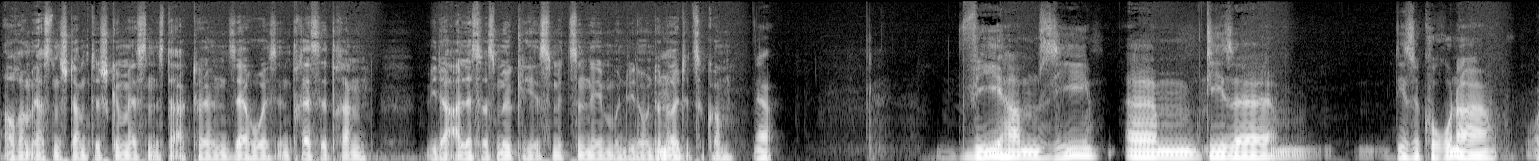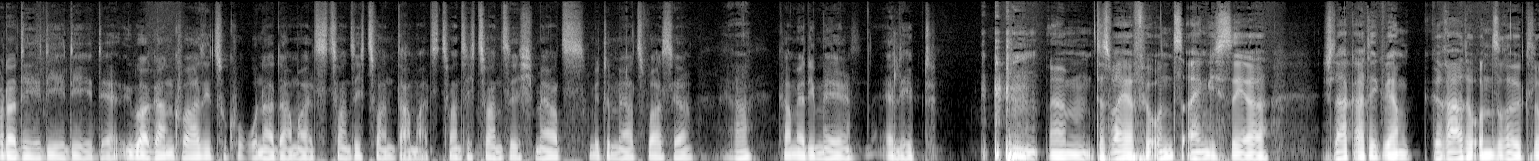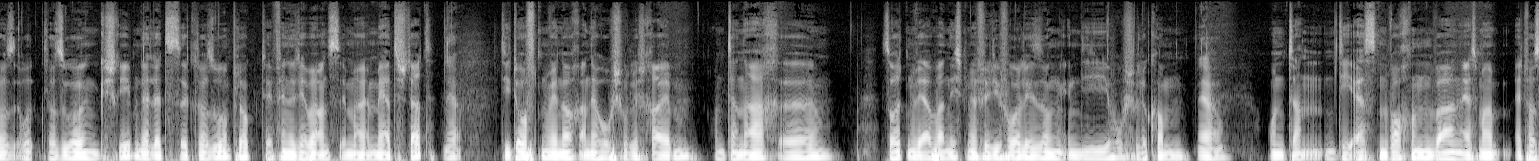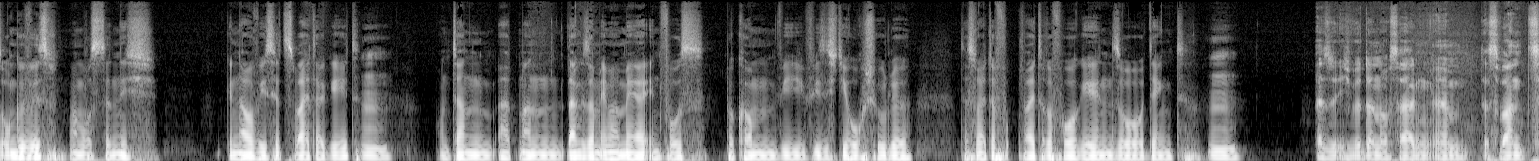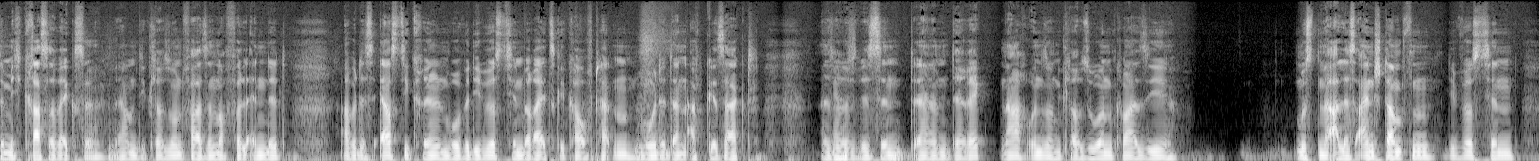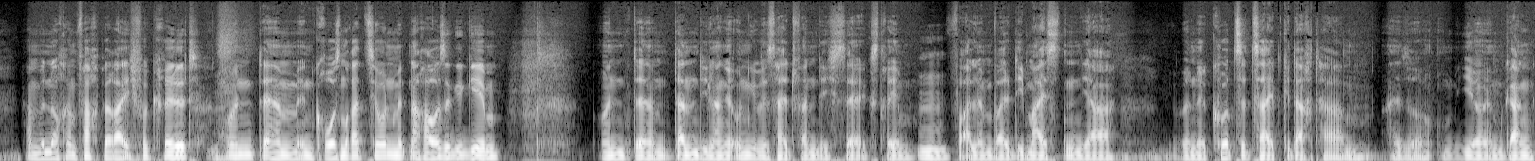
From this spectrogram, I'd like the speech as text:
Auch am ersten Stammtisch gemessen ist da aktuell ein sehr hohes Interesse dran, wieder alles, was möglich ist, mitzunehmen und wieder unter Leute zu kommen. Ja. Wie haben Sie ähm, diese, diese Corona oder die, die, die, der Übergang quasi zu Corona damals, 2020, damals, 2020, März, Mitte März war es ja, Ja. kam ja die Mail erlebt. Ähm, das war ja für uns eigentlich sehr schlagartig. Wir haben gerade unsere Klausur, Klausuren geschrieben. Der letzte Klausurenblock, der findet ja bei uns immer im März statt. Ja. Die durften wir noch an der Hochschule schreiben und danach äh, sollten wir aber nicht mehr für die Vorlesung in die Hochschule kommen. Ja. Und dann die ersten Wochen waren erstmal etwas ungewiss. Man wusste nicht genau, wie es jetzt weitergeht. Mhm. Und dann hat man langsam immer mehr Infos bekommen, wie, wie sich die Hochschule das weiter, weitere Vorgehen so denkt. Mhm. Also ich würde dann noch sagen, ähm, das war ein ziemlich krasser Wechsel. Wir haben die Klausurenphase noch vollendet, aber das erste Grillen, wo wir die Würstchen bereits gekauft hatten, wurde dann abgesagt. Also Ja. wir sind ähm, direkt nach unseren Klausuren quasi, mussten wir alles einstampfen. Die Würstchen haben wir noch im Fachbereich vergrillt und ähm, in großen Rationen mit nach Hause gegeben. Und ähm, dann die lange Ungewissheit fand ich sehr extrem. Vor allem, weil die meisten ja über eine kurze Zeit gedacht haben. Also um hier im Gang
